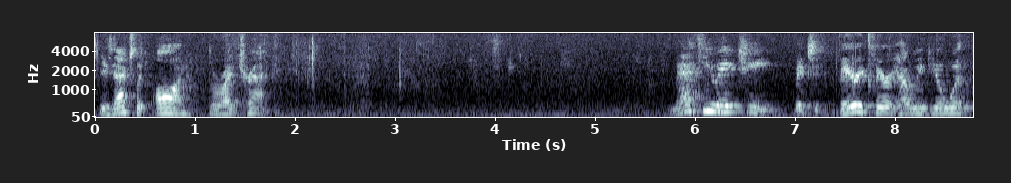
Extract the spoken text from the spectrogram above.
He's actually on the right track. Matthew 18 makes it very clear how we deal with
